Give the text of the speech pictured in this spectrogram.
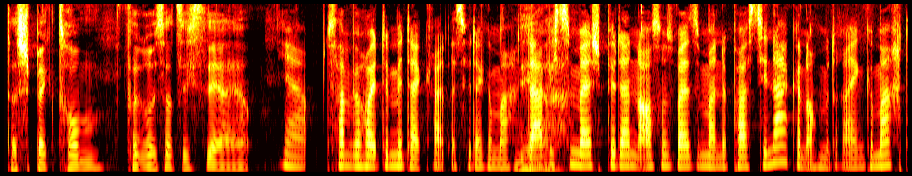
das Spektrum vergrößert sich sehr, ja. Ja, das haben wir heute Mittag gerade erst wieder gemacht. Ja. Da habe ich zum Beispiel dann ausnahmsweise mal eine Pastinake noch mit reingemacht,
